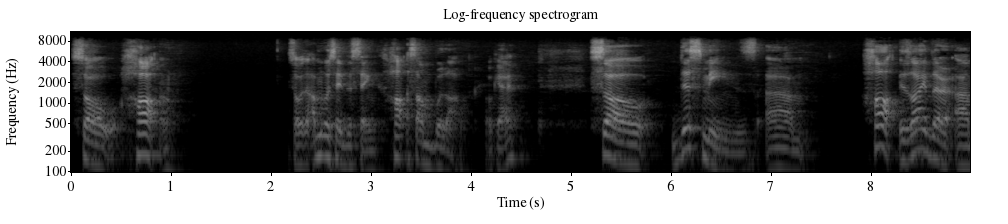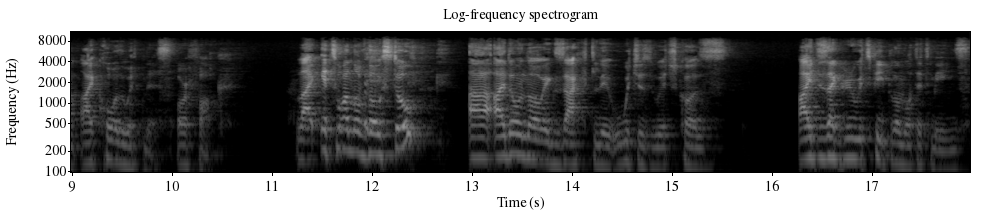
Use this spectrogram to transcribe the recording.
so ha. So I'm gonna say this thing ha sambulau. Okay. So this means um, ha is either um, I call witness or fuck. Like it's one of those two. Uh, I don't know exactly which is which because I disagree with people on what it means.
